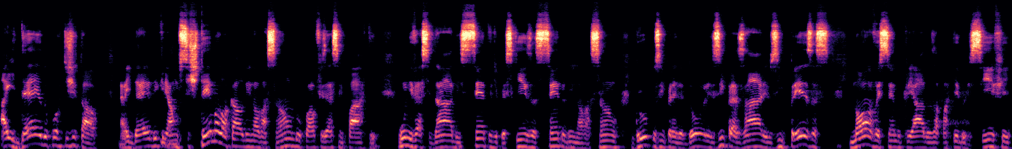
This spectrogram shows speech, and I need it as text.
a ideia do Porto Digital a ideia de criar um sistema local de inovação do qual fizessem parte universidades, centros de pesquisa, centro de inovação, grupos empreendedores, empresários, empresas novas sendo criadas a partir do Recife,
